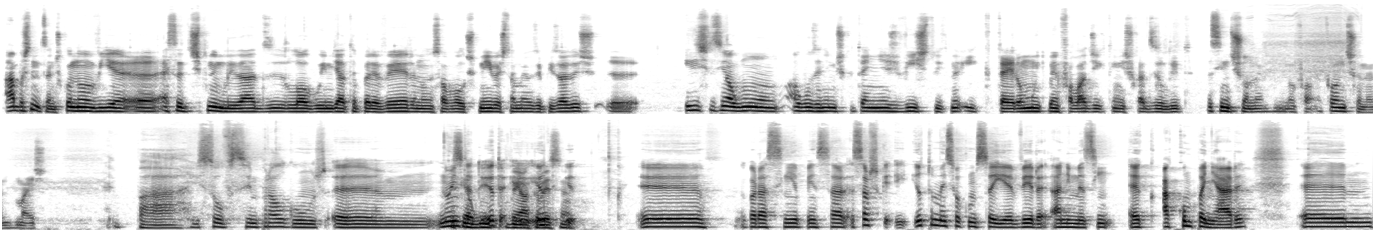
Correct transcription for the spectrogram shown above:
há bastantes anos, quando não havia uh, essa disponibilidade logo imediata para ver, não só logo disponíveis também os episódios, uh, existe assim algum, alguns animes que tenhas visto e que, e que te eram muito bem falados e que tenhas ficado desiludido? Assim de shonen, não falo, falando de shonen mais. Pá, isso houve sempre alguns. Um, no assim, entanto, eu, eu, eu, eu, agora assim a pensar, sabes que eu também só comecei a ver anime assim, a, acompanhar um,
